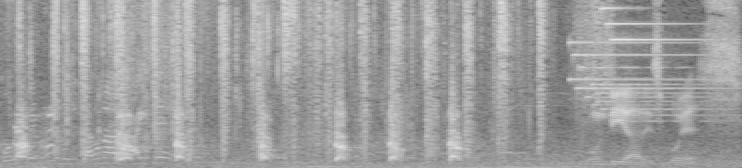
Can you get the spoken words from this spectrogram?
Corre, que nos quitaron a. Un día después.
